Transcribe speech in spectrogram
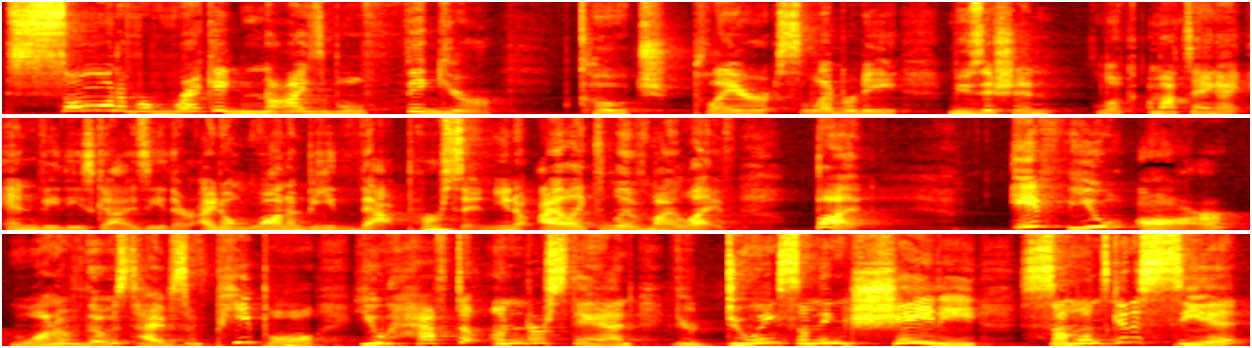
somewhat of a recognizable figure? Coach, player, celebrity, musician. Look, I'm not saying I envy these guys either. I don't want to be that person. You know, I like to live my life. But if you are one of those types of people, you have to understand if you're doing something shady, someone's gonna see it,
